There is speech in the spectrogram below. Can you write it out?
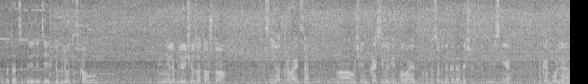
попытаться перелететь. Люблю эту скалу. Люблю еще за то, что с нее открывается э, очень красивый вид бывает. Вот особенно когда начнет по весне такая более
